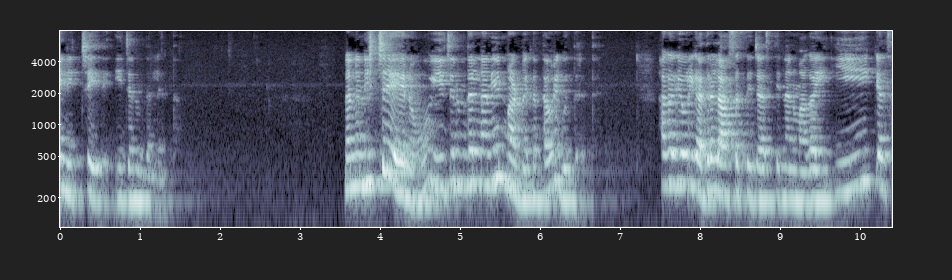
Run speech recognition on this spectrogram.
ಏನು ಇಚ್ಛೆ ಇದೆ ಈ ಜನ್ಮದಲ್ಲಿ ಅಂತ. ನನ್ನ ನಿಶ್ಚಯ ಏನು, ಈ ಜನ್ಮದಲ್ಲಿ ನಾನೇನು ಮಾಡ್ಬೇಕಂತ ಅವ್ರಿಗೆ ಗೊತ್ತಿರುತ್ತೆ. ಹಾಗಾಗಿ ಅವರಿಗೆ ಅದರಲ್ಲಿ ಆಸಕ್ತಿ ಜಾಸ್ತಿ. ನನ್ನ ಮಗ ಈ ಕೆಲಸ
